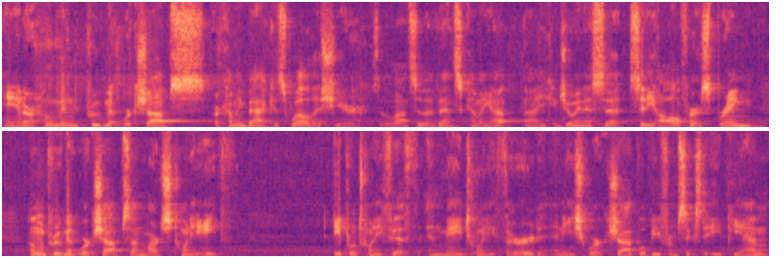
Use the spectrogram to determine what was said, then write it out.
And our home improvement workshops are coming back as well this year. So lots of events coming up. Uh, You can join us at City Hall for our spring home improvement workshops on March 28th, April 25th, and May 23rd. And each workshop will be from 6 to 8 p.m.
